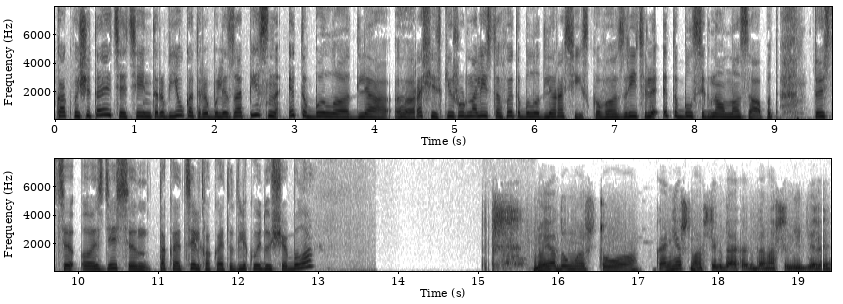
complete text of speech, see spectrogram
как вы считаете, те интервью, которые были записаны, это было для э, российских журналистов, это было для российского зрителя, это был сигнал на Запад? То есть э, здесь э, такая цель какая-то далеко идущая была? Ну, я думаю, что, конечно, всегда, когда наши лидеры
